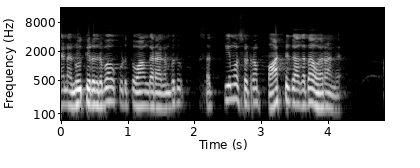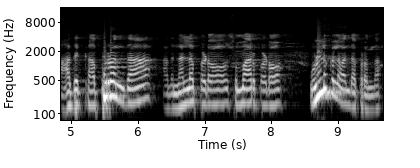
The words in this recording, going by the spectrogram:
ஏன்னா நூற்றி இருபது ரூபாய் கொடுத்து வாங்குறாங்கன்போது சத்தியமாக சொல்கிறேன் பாட்டுக்காக தான் வராங்க. அதுக்கப்புறம் தான் அது நல்ல படம் சுமார் படம் உள்ளுக்குள்ளே வந்த அப்புறம் தான்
